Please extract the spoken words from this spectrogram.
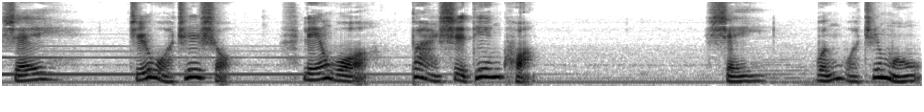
谁执我之手，怜我半世癫狂？谁闻我之眸，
